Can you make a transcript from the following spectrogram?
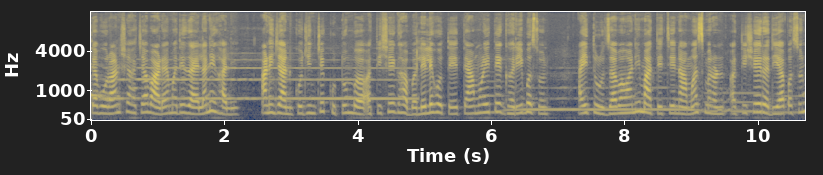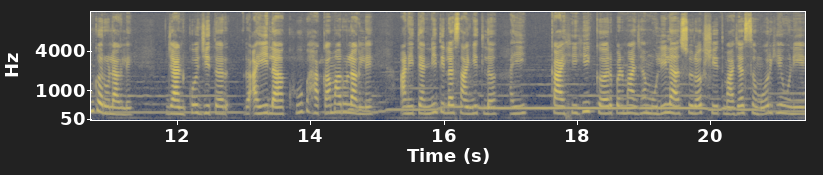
त्या बुराणशहाच्या वाड्यामध्ये जायला निघाली. आणि जानकोजींचे कुटुंब अतिशय घाबरलेले होते. त्यामुळे ते घरी बसून आई तुळजाभवानी मातेचे नामस्मरण अतिशय हृदयापासून करू लागले. जानकोजी तर आईला खूप हाका मारू लागले आणि त्यांनी तिला सांगितलं आई काहीही कर पण माझ्या मुलीला सुरक्षित माझ्यासमोर घेऊन ये.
